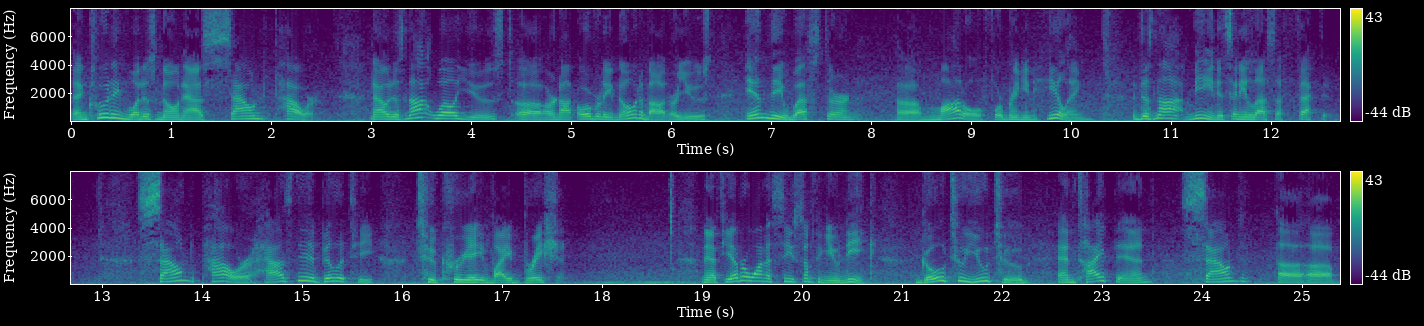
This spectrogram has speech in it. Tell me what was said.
including what is known as sound power. Now it is not well used uh, or not overly known about or used in the Western uh, model for bringing healing it does not mean it's any less effective. Sound power has the ability to create vibration. Now if you ever want to see something unique, go to YouTube and type in sound, uh, uh,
